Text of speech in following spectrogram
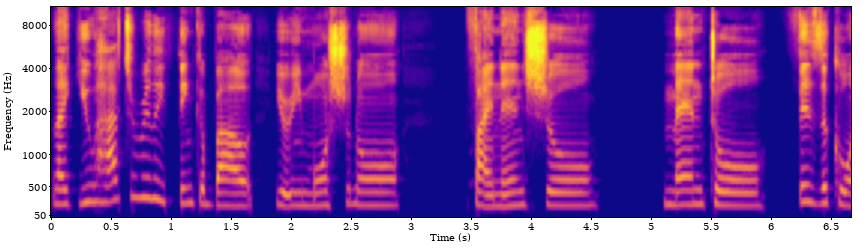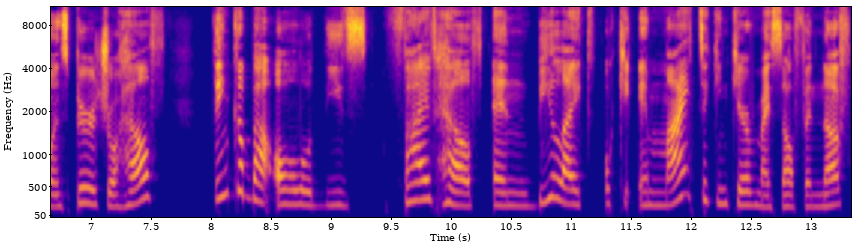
Like you have to really think about your emotional, financial, mental, physical and spiritual health, think about all of these five health and be like, okay, am I taking care of myself enough?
